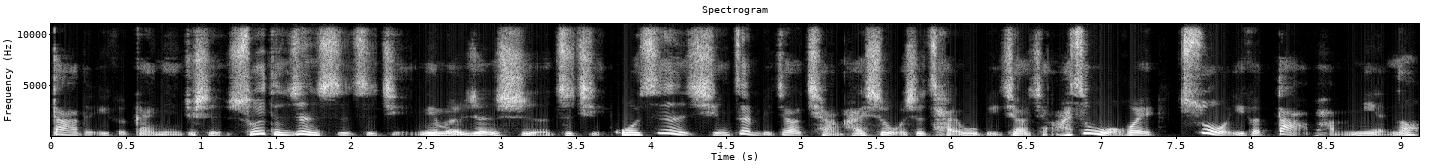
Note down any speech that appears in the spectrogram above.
大的一个概念，就是所谓的认识自己。你有没有认识了自己？我是行政比较强，还是我是财务比较强，还是我会做一个大盘面哦？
